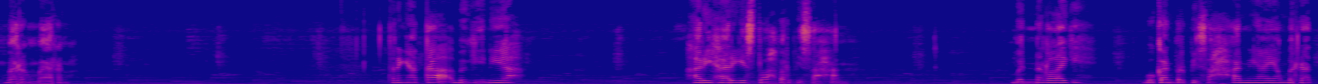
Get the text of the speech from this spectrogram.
bareng-bareng. Ternyata begini ya, hari-hari setelah perpisahan. Bener lagi, bukan perpisahannya yang berat,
